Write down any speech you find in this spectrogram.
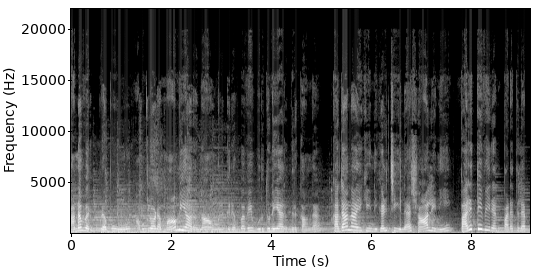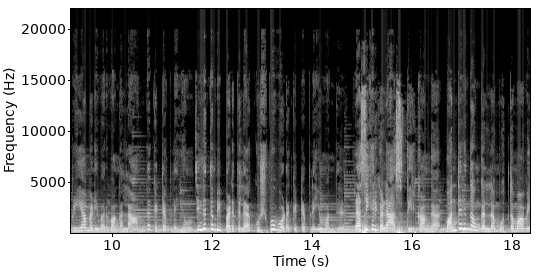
கணவர் பிரபுவும் அவங்களோட மாமியாரும் தான் அவங்களுக்கு ரொம்பவே உறுதுணையா இருந்திருக்காங்க. கதாநாயகி நிகழ்ச்சியில ஷாலினி பருத்தி வீரன் படத்துல பிரியாமணி வருவாங்கல்ல அந்த கெட்டப்லயும் சின்னத்தம்பி படத்துல குஷ்புவோட கெட்டப்லையும் வந்து ரசிகர்களை அசத்திருக்காங்க. வந்திருந்தவங்கல்ல மொத்தமாவே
